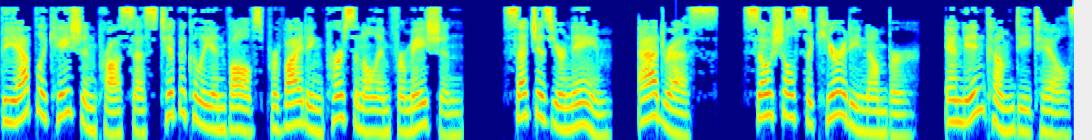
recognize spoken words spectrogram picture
The application process typically involves providing personal information, such as your name, address, social security number, and income details.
